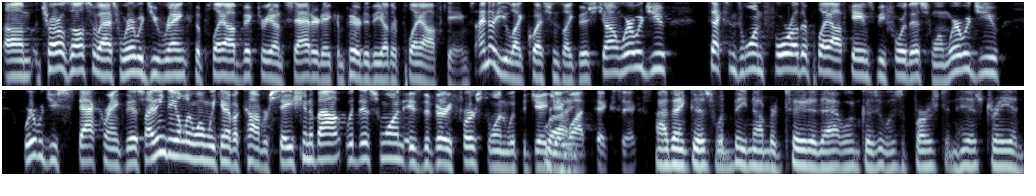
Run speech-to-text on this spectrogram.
Um, Charles also asked, where would you rank the playoff victory on Saturday compared to the other playoff games? I know you like questions like this, John. Where would you Texans won four other playoff games before this one? Where would you where would you stack rank this? I think the only one we can have a conversation about with this one is the very first one with the JJ right. Watt pick six. I think this would be number two to that one because it was the first in history and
